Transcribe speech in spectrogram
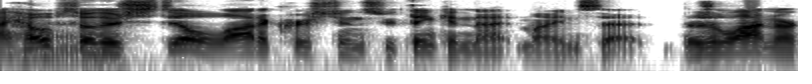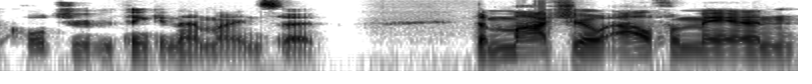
I hope so. There's still a lot of Christians who think in that mindset. There's a lot in our culture who think in that mindset. The macho alpha man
